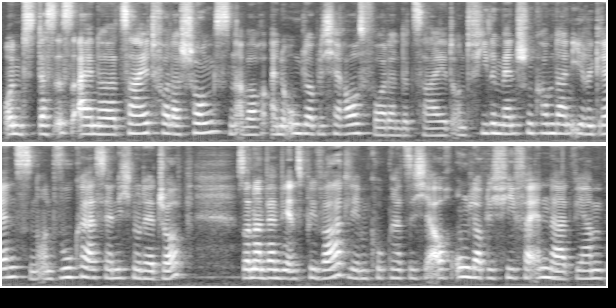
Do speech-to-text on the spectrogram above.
Und das ist eine Zeit voller Chancen, aber auch eine unglaublich herausfordernde Zeit. Und viele Menschen kommen da an ihre Grenzen. Und VUCA ist ja nicht nur der Job, sondern wenn wir ins Privatleben gucken, hat sich ja auch unglaublich viel verändert. Wir haben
